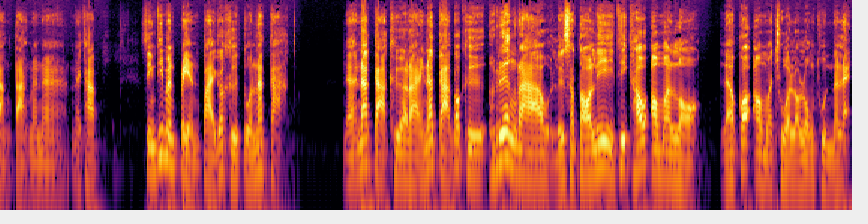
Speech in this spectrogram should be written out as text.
ต่างๆ นานานะครับ สิ่งที่มันเปลี่ยนไปก็คือตัวหน้ากากนะหน้ากากคืออะไร หน้ากากก็คือเรื่องราวหรือสตอรี่ที่เขาเอามาหลอก แล้วก็เอามาชวนเราลงทุนนั่นแหละ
